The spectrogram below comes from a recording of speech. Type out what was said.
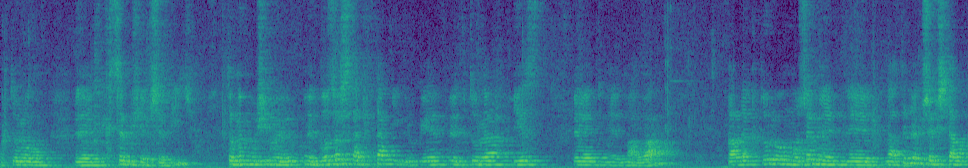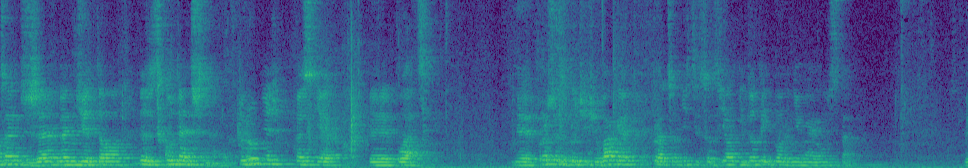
którą e, chcemy się przebić, to my musimy e, pozostać w takiej grupie, która jest mała, ale którą możemy na tyle przekształcać, że będzie to skuteczne. Również w kwestiach płacy. E, Proszę zwrócić uwagę, pracownicy socjalni do tej pory nie mają ustawy. E,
